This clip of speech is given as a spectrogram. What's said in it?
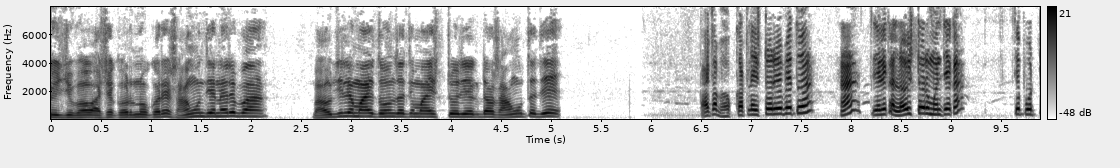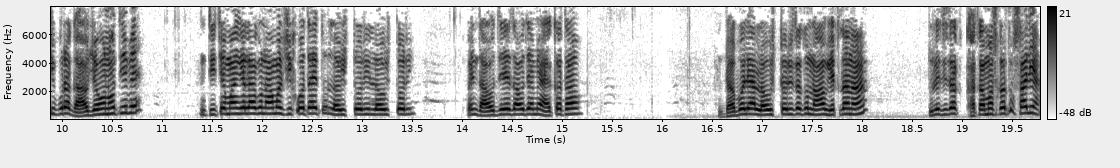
विजू भाऊ असे करू नको रे. सांगून दे ना रे बा. भाऊजीला माहीत होऊन जाते माझी स्टोरी एकदा सांगू तर दे. आता भोकातला स्टोरी बे तू हा? ते का लव्ह स्टोरी म्हणते का? ते पोट्टी पुरा गाव जेवण होती बे. तिच्यामागे लागून आम्हाला शिकवत आहे तू लव्ह स्टोरी लव्ह स्टोरी पण जाऊ दे जाऊ दे मी ऐकत डबल या लव्ह स्टोरीचं तू नाव घेतलं ना तुला तिथं खतमच करतो साल्या.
